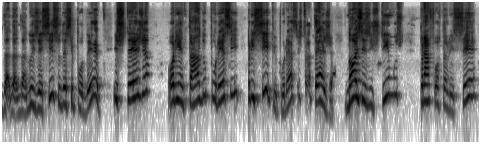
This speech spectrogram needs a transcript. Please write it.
da, da, do exercício desse poder esteja orientado por esse princípio, por essa estratégia. Nós existimos para fortalecer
